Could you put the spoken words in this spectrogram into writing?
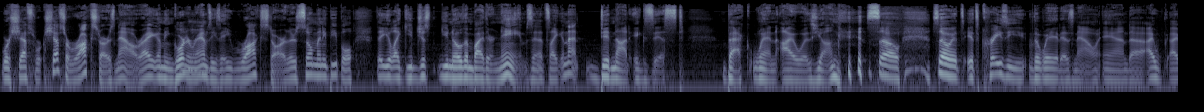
were chefs were, chefs are rock stars now, right? I mean, Gordon mm-hmm. Ramsay's a rock star. There's so many people that you like you just you know them by their names and it's like and that did not exist back when I was young. so so it's it's crazy the way it is now and uh, I, I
